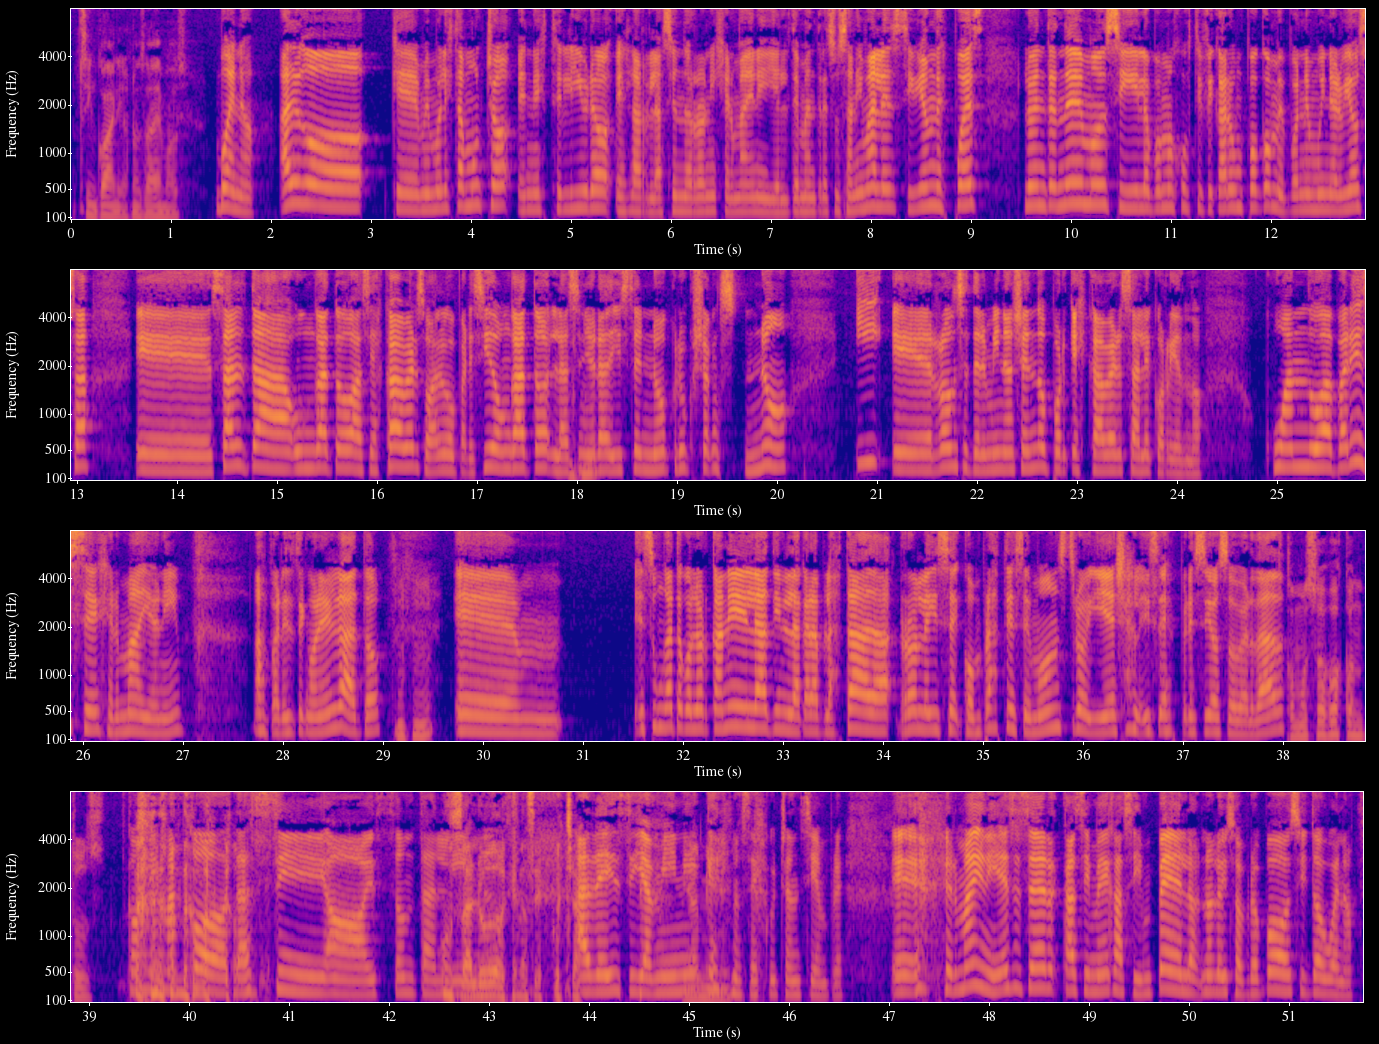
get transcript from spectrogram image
cinco años, no sabemos. Bueno, algo que me molesta mucho en este libro es la relación de Ron y Hermione y el tema entre sus animales. Si bien después lo entendemos y lo podemos justificar un poco, me pone muy nerviosa. Eh, salta un gato hacia Scabbers o algo parecido a un gato. La señora dice no, Crookshanks no. Y eh, Ron se termina yendo porque Scabbers sale corriendo. Cuando aparece Hermione, aparece con el gato. eh, es un gato color canela, tiene la cara aplastada. Ron le dice, ¿compraste ese monstruo? Y ella le dice, es precioso, ¿verdad? Como sos vos con tus... Con mis mascotas, sí. Ay, son tan Un saludo que no se escucha. A Daisy y a Minnie, Y a Minnie. que nos escuchan siempre. Eh, Hermione, ese ser casi me deja sin pelo, no lo hizo a propósito. Bueno,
